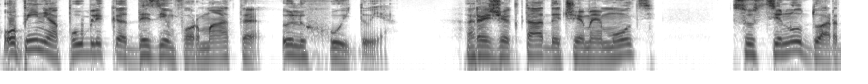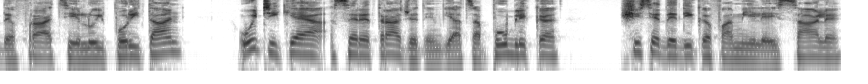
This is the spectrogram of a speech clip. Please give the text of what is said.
Opinia publică dezinformată îl huiduie. Rejectat de cei mai mulți, susținut doar de frații lui puritani, Wichikea se retrage din viața publică și se dedică familiei sale,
